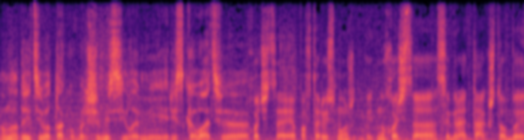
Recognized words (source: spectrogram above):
Нам надо идти в атаку большими силами, рисковать. э, Хочется, я повторюсь, может быть, но хочется сыграть так, чтобы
